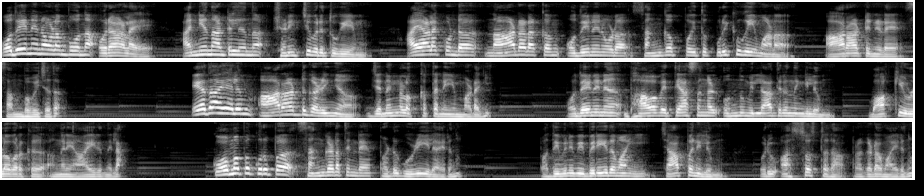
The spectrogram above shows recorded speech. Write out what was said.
ഉദയനോളം പോന്ന ഒരാളെ അന്യനാട്ടിൽ നിന്ന് ക്ഷണിച്ചു വരുത്തുകയും അയാളെക്കൊണ്ട് നാടടക്കം ഉദയനോട് സംഘപ്പൊയ്ത്ത് കുറിക്കുകയുമാണ് ആറാട്ടിനിടെ സംഭവിച്ചത്. ഏതായാലും ആറാട്ട് കഴിഞ്ഞ് ജനങ്ങളൊക്കെ തന്നെയും മടങ്ങി. ഒതേനിന് ഭാവവ്യത്യാസങ്ങൾ ഒന്നുമില്ലാതിരുന്നെങ്കിലും ബാക്കിയുള്ളവർക്ക് അങ്ങനെ ആയിരുന്നില്ല. കോമപ്പക്കുറുപ്പ് സങ്കടത്തിന്റെ പടുകുഴിയിലായിരുന്നു. പതിവിന് വിപരീതമായി ചാപ്പനിലും ഒരു അസ്വസ്ഥത പ്രകടമായിരുന്നു.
